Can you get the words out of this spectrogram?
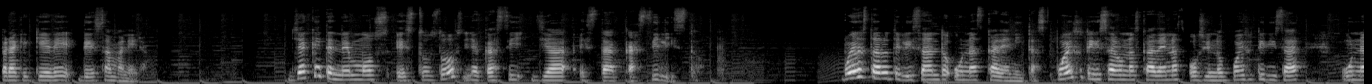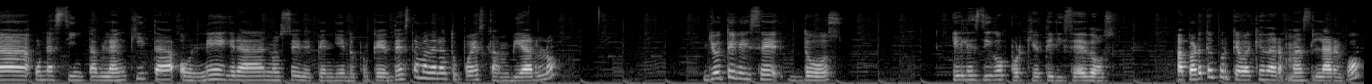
para que quede de esa manera. Ya que tenemos estos dos, ya casi ya está casi listo. Voy a estar utilizando unas cadenitas. Puedes utilizar unas cadenas o si no puedes utilizar una, una cinta blanquita o negra, no sé, dependiendo. Porque de esta manera tú puedes cambiarlo. Yo utilicé dos y les digo por qué utilicé dos. Aparte porque va a quedar más largo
